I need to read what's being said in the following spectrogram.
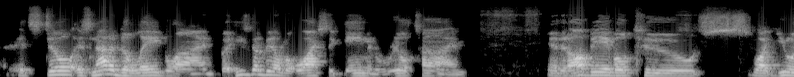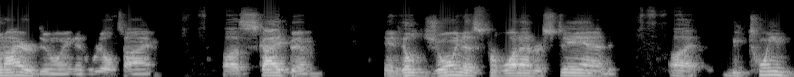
it's still. It's not a delayed line, but he's going to be able to watch the game in real time and then I'll be able to what you and I are doing in real time, uh, Skype him, and he'll join us from what I understand uh, between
